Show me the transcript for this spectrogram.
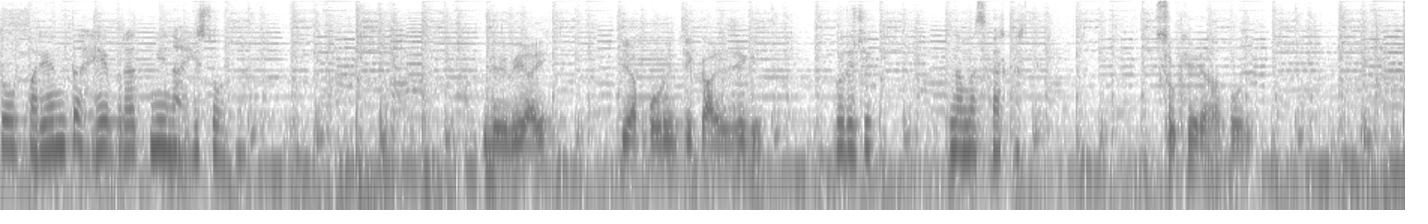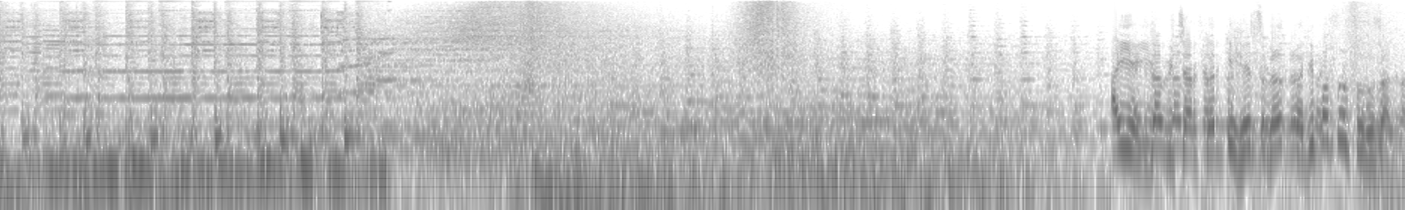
तोपर्यंत हे व्रत मी नाही सोडणार. देवी आई या पोरीची काळजी घे. गुरुजी नमस्कार करते. सुखी राहा पोरी. आई एकदा विचार कर की हे सगळं कधीपासून सुरू झालं?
